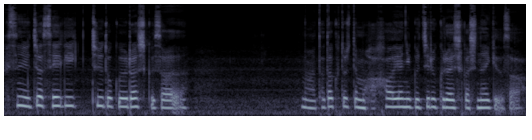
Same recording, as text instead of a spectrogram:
別にうちは正義中毒らしくさまあ叩くとしても母親に愚痴るくらいしかしないけどさ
